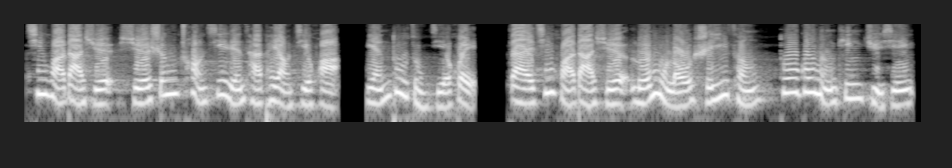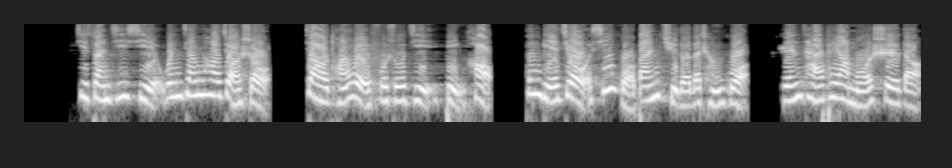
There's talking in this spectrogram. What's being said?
清华大学学生创新人才培养计划年度总结会在清华大学罗姆楼十一层多功能厅举行。计算机系温江涛教授、校团委副书记丙浩分别就星火班取得的成果、人才培养模式等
